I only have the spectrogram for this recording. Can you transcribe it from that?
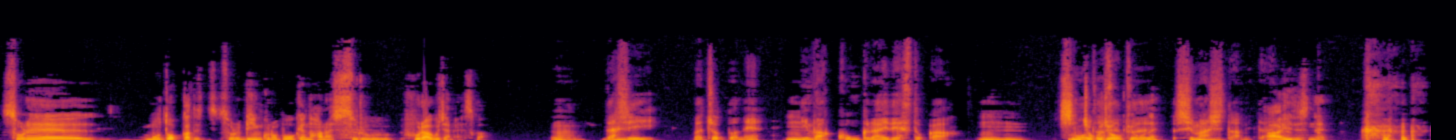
それ、もうどっかでそれリンクの冒険の話するフラグじゃないですか。うん。だし、まあちょっとね、うん今こんくらいですとか、うんうん。進捗状況をね。しました、みたいな。ああ、いいですね。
